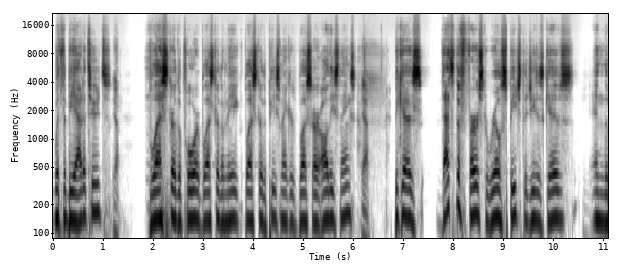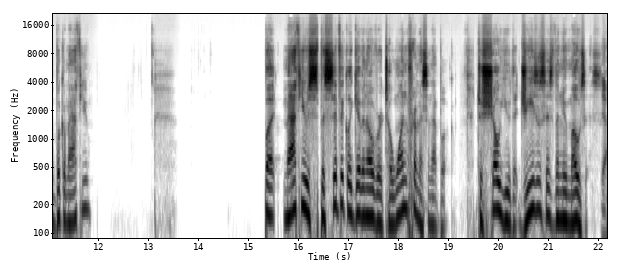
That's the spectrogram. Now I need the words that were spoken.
with the Beatitudes. Yeah. Blessed are the poor, blessed are the meek, blessed are the peacemakers, blessed are all these things Yeah. because that's the first real speech that Jesus gives in the book of Matthew. But Matthew is specifically given over to one premise in that book to show you that Jesus is the new Moses. Yeah.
